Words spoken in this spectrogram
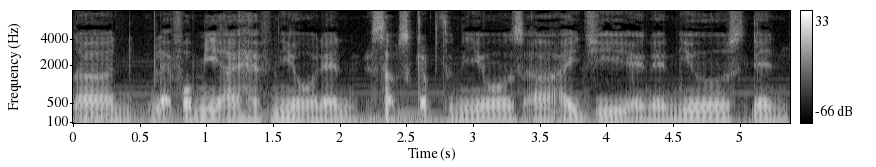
uh, like for me, I have Neo, then subscribe to Neo's uh, IG and then news, then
